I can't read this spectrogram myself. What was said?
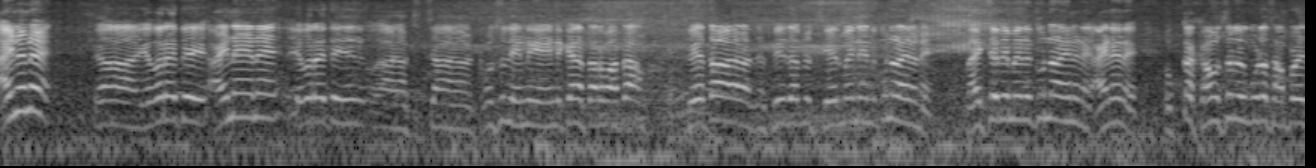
ఆయననే ఎవరైతే అయినాయనే ఎవరైతే కౌన్సిల్ ఎన్ని ఎన్నికైన తర్వాత శ్వేత శ్రీధర్ చైర్మన్ ఎన్నుకున్నది ఆయననే వైస్ చైర్మన్ ఎన్నుకున్నది ఆయననే ఆయననే. ఒక్క కౌన్సిల్ కూడా సంప్రదించు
